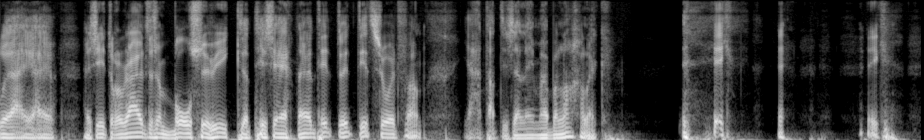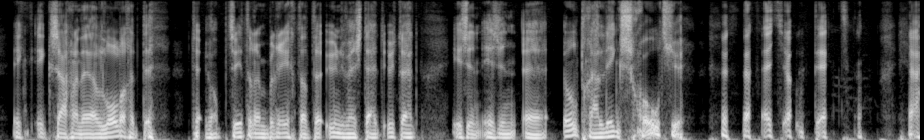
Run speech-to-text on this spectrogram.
Hij, hij, hij ziet er ook uit als een bolsjewiek. Dat is echt, dit, dit, dit soort van. Ja, dat is alleen maar belachelijk. ik, ik, ik, zag een eh, lollige op Twitter een bericht dat de Universiteit Utrecht is een, is een eh, ultralinks schooltje. dat je ook denkt. Ja,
